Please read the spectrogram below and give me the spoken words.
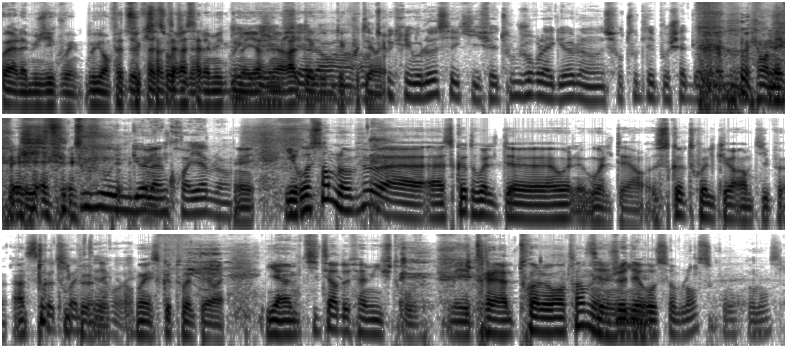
Ouais, à la musique, oui. Oui, en fait, De ceux qui s'intéressent à la musique de Oui, manière générale, un- d'écouter. Un ouais. truc rigolo, c'est qu'il fait toujours la gueule hein, sur toutes les pochettes d'albums. En effet. il fait toujours une gueule Oui. incroyable. hein. Ouais. Il ressemble un peu à, à Scott Walter, euh, Walter, Scott Walker un petit peu, un Scott tout petit Walter, peu. ouais. Ouais, Scott Walter. ouais. Il y a un petit air de famille, je trouve. Mais très très lointain. C'est mais le jeu il- des ressemblances qu'on commence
